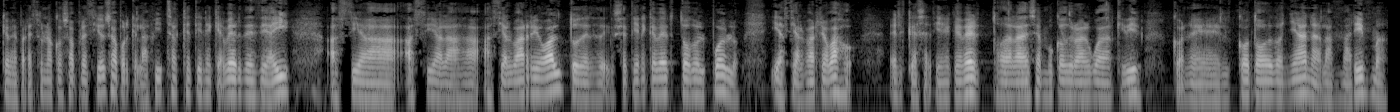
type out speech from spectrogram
que me parece una cosa preciosa porque las vistas que tiene que ver desde ahí hacia hacia la hacia el barrio alto desde que se tiene que ver todo el pueblo y hacia el barrio bajo el que se tiene que ver toda la desembocadura del Guadalquivir con el coto de Doñana las marismas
